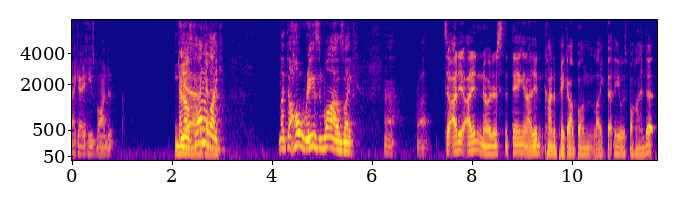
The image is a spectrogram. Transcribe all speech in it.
okay, he's behind it. And I was kind of okay. like, like the whole reason why I was like, huh, right. So I didn't I didn't notice the thing, and I didn't kind of pick up on like that he was behind it.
